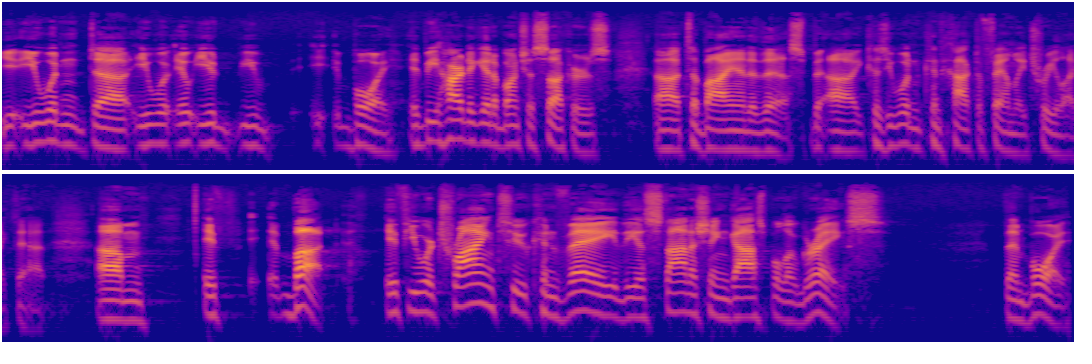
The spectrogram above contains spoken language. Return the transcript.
you, you, wouldn't. Uh, you would. You. You. Boy, it'd be hard to get a bunch of suckers uh, to buy into this because uh, you wouldn't concoct a family tree like that. Um, if, but if you were trying to convey the astonishing gospel of grace, then boy,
